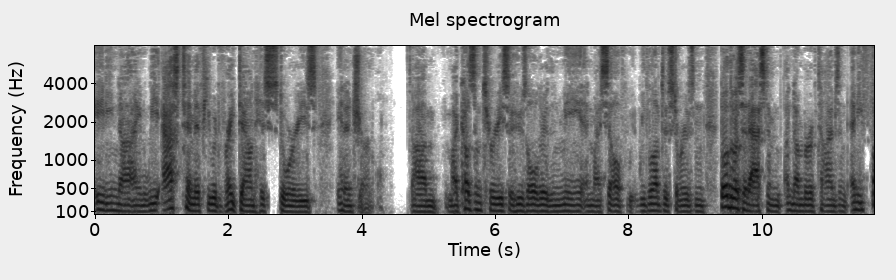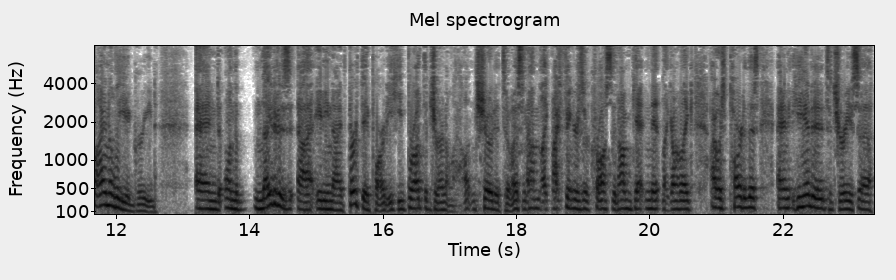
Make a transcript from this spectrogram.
89, we asked him if he would write down his stories in a journal. Um, my cousin Teresa, who's older than me and myself, we, we loved his stories, and both of us had asked him a number of times, and, and he finally agreed. And on the night of his uh, 89th birthday party, he brought the journal out and showed it to us. And I'm like, my fingers are crossed and I'm getting it. Like, I'm like, I was part of this. And he handed it to Teresa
